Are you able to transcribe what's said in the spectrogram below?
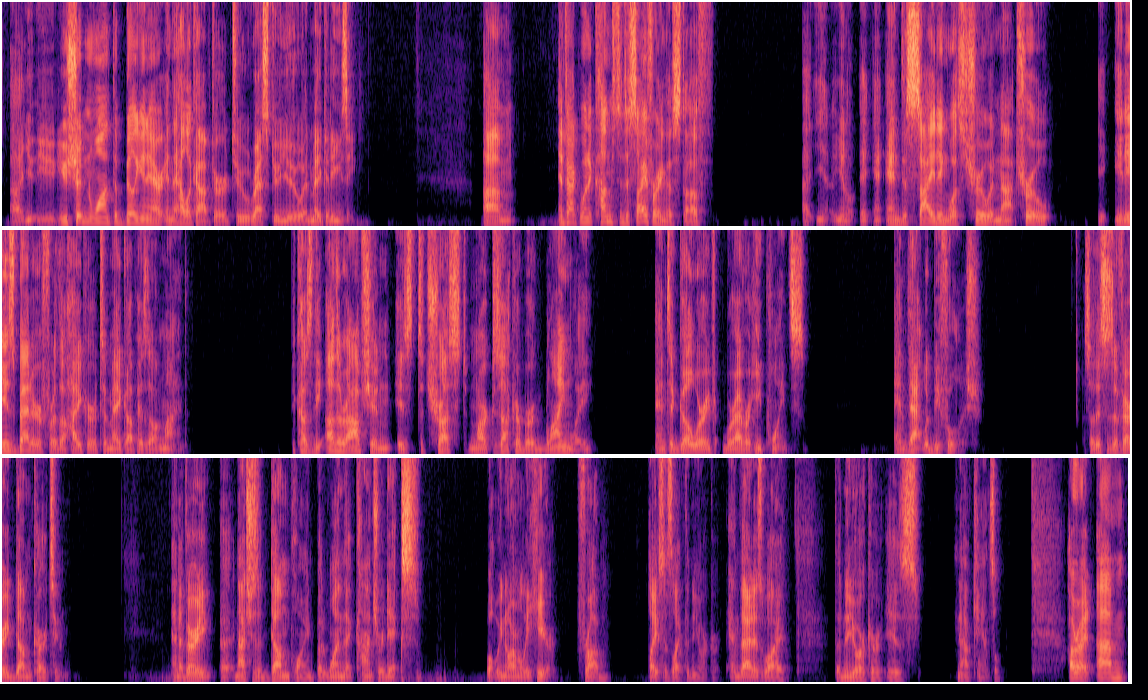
Uh, you, you, you shouldn't want the billionaire in the helicopter to rescue you and make it easy. Um, in fact, when it comes to deciphering this stuff, uh, you, you, know, and, and, deciding what's true and not true, it, is better for the hiker to make up his own mind. because the other option is to trust Mark Zuckerberg blindly and to go where, wherever he points. And that would be foolish. So this is a very dumb cartoon. And a very, uh, not just a dumb point, but one that contradicts what we normally hear from places like the New Yorker. And that is why the New Yorker is now canceled. All right. Um,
